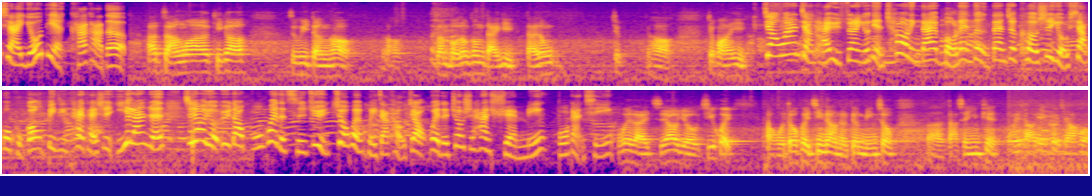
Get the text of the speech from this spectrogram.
起来有点卡卡的？啊，昨我去到指挥中吼，哦，全部都讲台语，大家拢就吼。蒋万安讲台语虽然有点超龄呆、某练凳，但这可是有下过苦功。毕竟太太是宜兰人，只要有遇到不会的词句，就会回家讨教，为的就是和选民博感情。未来只要有机会，啊，我都会尽量的跟民众，呃，打成一片。回想练客家话。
